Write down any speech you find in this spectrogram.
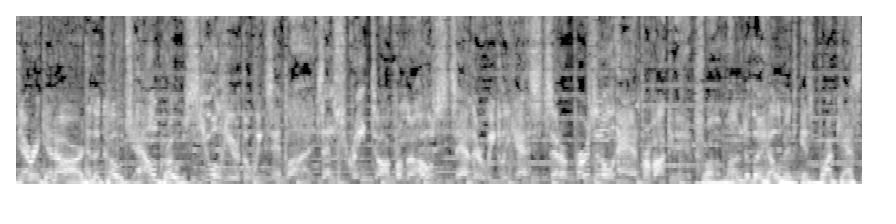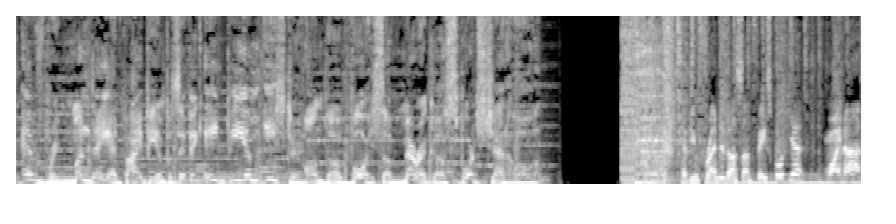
Derek Kennard and the coach, Al Gross. You will hear the week's headlines and straight talk from the hosts and their weekly guests that are personal and provocative. From Under the Helmet is broadcast every Monday at 5 p.m. Pacific, 8 p.m. Eastern on the Voice America Sports Channel. Have you friended us on Facebook yet? Why not?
